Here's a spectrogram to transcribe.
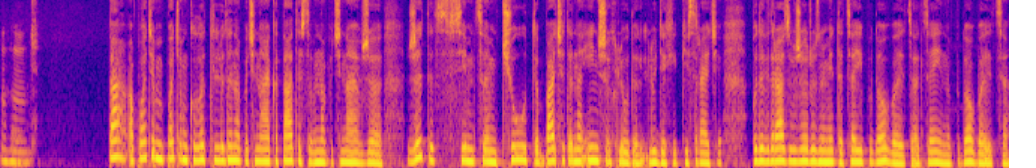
uh От. Так, а потім, потім, коли людина починає кататися, вона починає вже жити з всім цим, чути, бачити на інших людях людях якісь речі, буде відразу вже розуміти, це їй подобається, це їй не подобається.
